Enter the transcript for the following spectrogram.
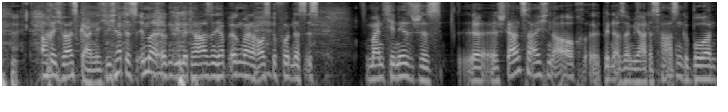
Ach, ich weiß gar nicht. Ich hatte es immer irgendwie mit Hasen. Ich habe irgendwann herausgefunden, das ist mein chinesisches äh, Sternzeichen auch. Bin also im Jahr des Hasen geboren.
